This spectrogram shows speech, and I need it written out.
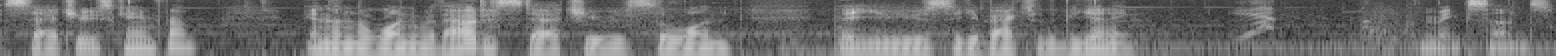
statues came from. And then the one without a statue is the one that you use to get back to the beginning. It makes sense.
